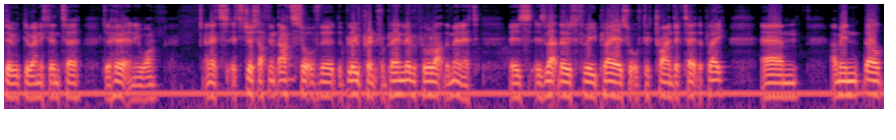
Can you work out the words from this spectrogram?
do do anything to, to hurt anyone, and it's it's just I think that's sort of the, the blueprint for playing Liverpool at the minute is is let those three players sort of to try and dictate the play. Um, I mean, they'll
